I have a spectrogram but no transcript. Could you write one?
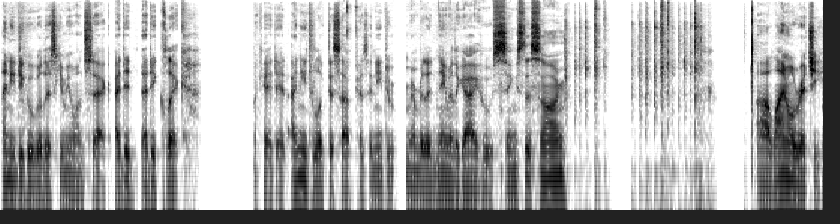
I need to Google this. Give me one sec. I did I did click. Okay, I did. I need to look this up because I need to remember the name of the guy who sings this song. Uh, Lionel Richie.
